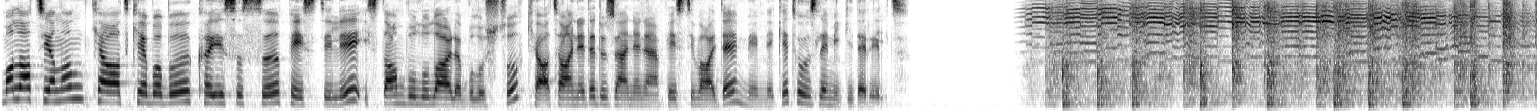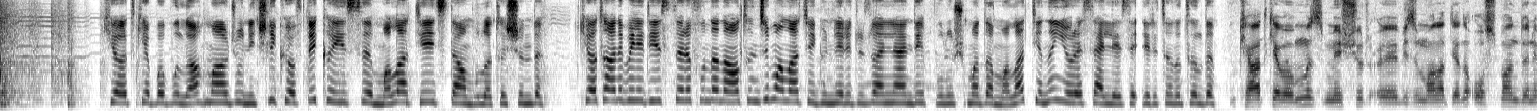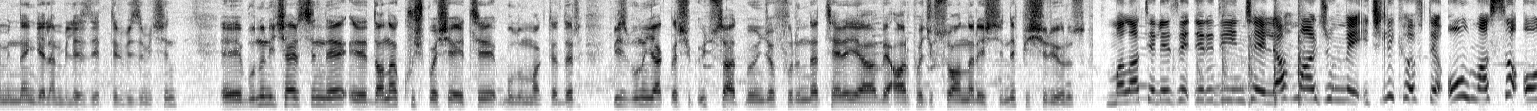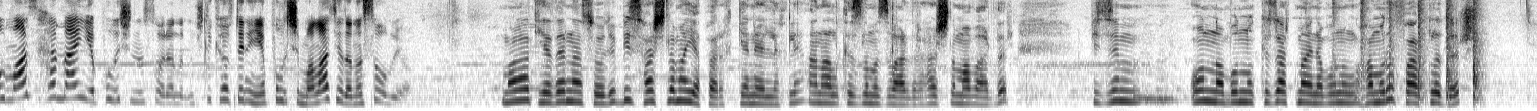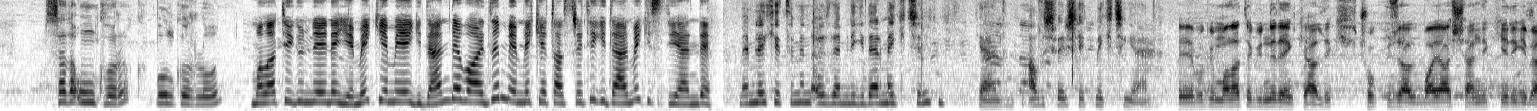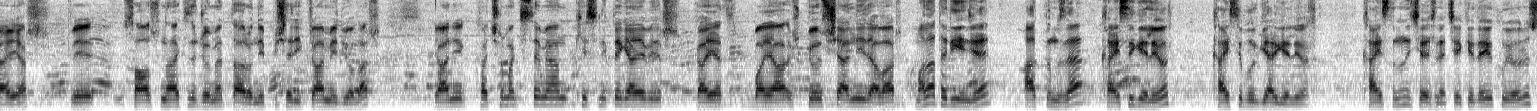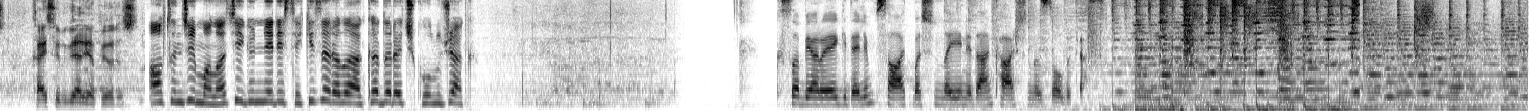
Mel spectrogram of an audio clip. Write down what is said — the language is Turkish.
Malatya'nın kağıt kebabı, kayısısı, pestili İstanbullularla buluştu. Kağıthane'de düzenlenen festivalde memleket özlemi giderildi. Kağıt kebabı, lahmacun, içli köfte, kayısı Malatya İstanbul'a taşındı. Kağıthane Belediyesi tarafından 6. Malatya günleri düzenlendi. Buluşmada Malatya'nın yöresel lezzetleri tanıtıldı. Kağıt kebabımız meşhur e, bizim Malatya'da Osmanlı döneminden gelen bir lezzettir bizim için. E, Bunun içerisinde e, dana kuşbaşı eti bulunmaktadır. Biz bunu yaklaşık 3 saat boyunca fırında tereyağı ve arpacık soğanlar eşliğinde pişiriyoruz. Malatya lezzetleri deyince lahmacun ve içli köfte olmazsa olmaz hemen yapılışını soralım. İçli köftenin yapılışı Malatya'da nasıl oluyor? Malatya'da nasıl oluyor? Biz haşlama yaparız genellikle. Analı kızlımız vardır, haşlama vardır. Bizim onunla bunu kızartmayla bunun hamuru farklıdır. Sada un koruk, bulgurluğun. Malatya günlerine yemek yemeye giden de vardı, memleket hasreti gidermek isteyen de. Memleketimin özlemini gidermek için geldim. Alışveriş etmek için geldim. Ee, Bugün Malatya gününe denk geldik. Çok güzel, bayağı şenlik yeri gibi her yer. Ve sağ olsun herkese cömert davranıp bir şeyler ikram ediyorlar. Yani kaçırmak istemeyen kesinlikle gelebilir. Gayet bayağı göz şenliği de var. Malatya deyince aklımıza kayısı geliyor, kayısı burger geliyor. Kayısının içerisine çekirdeği koyuyoruz, kayısı burger yapıyoruz. 6. Malatya günleri 8 Aralık'a kadar açık olacak. Kısa bir araya gidelim. Saat başında yeniden karşınızda olacağız.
